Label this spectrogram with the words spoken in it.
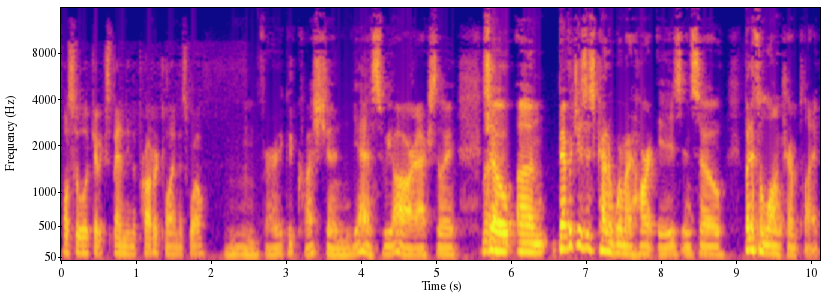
also look at expanding the product line as well? Mm, very good question. Yes, we are actually. So, um, beverages is kind of where my heart is. And so, but it's a long-term play.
